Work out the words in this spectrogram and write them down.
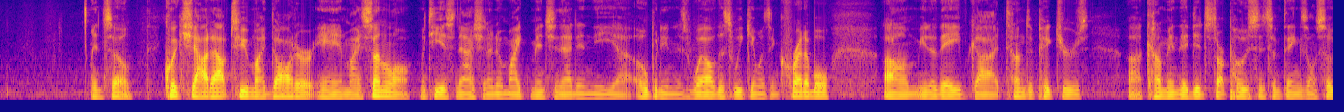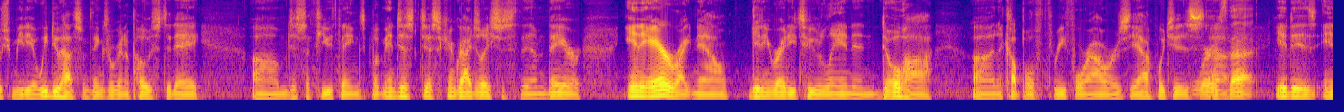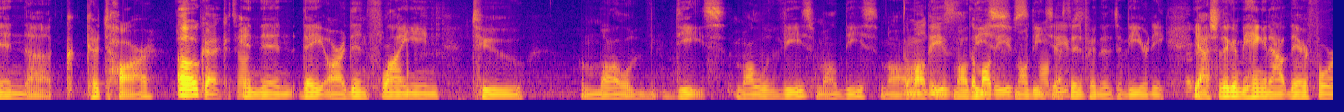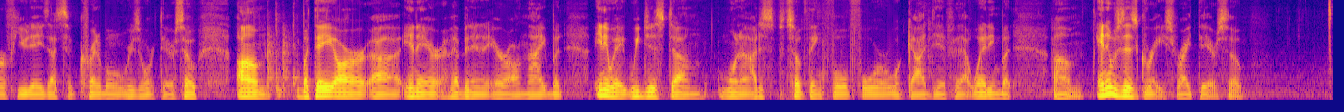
And so, quick shout out to my daughter and my son in law, Matthias Nash. And I know Mike mentioned that in the uh, opening as well. This weekend was incredible. Um, you know, they've got tons of pictures uh, coming. They did start posting some things on social media. We do have some things we're going to post today, um, just a few things. But man, just just congratulations to them. They are in air right now, getting ready to land in Doha uh, in a couple, three, four hours. Yeah, which is Where is uh, that? It is in uh, Qatar, Oh, okay. and then they are then flying to Maldives, Maldives, Maldives, Mal- The Maldives? The Maldives, Maldives? Maldives. Yes, Maldives? for the, the V or D. Yeah, so they're going to be hanging out there for a few days. That's an incredible resort there. So, um, but they are uh, in air. Have been in air all night. But anyway, we just um, want to. I just so thankful for what God did for that wedding. But um, and it was His grace right there. So.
